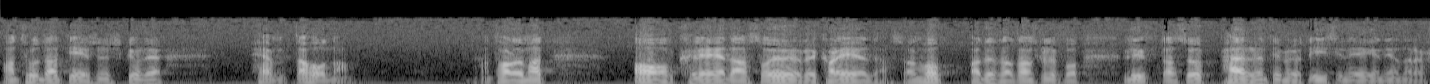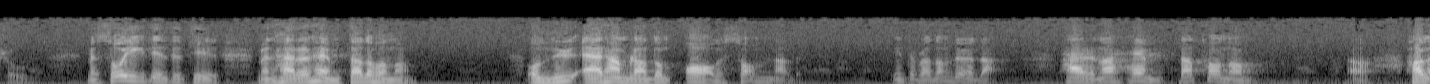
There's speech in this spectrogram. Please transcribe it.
Han trodde att Jesus skulle hämta honom. Han talade om att avklädas och överklädas. Han hoppades att han skulle få lyftas upp Herren till möte i sin egen generation. Men så gick det inte till. Men Herren hämtade honom. Och nu är han bland de avsomnade, inte bland de döda. Herren har hämtat honom. Ja, han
